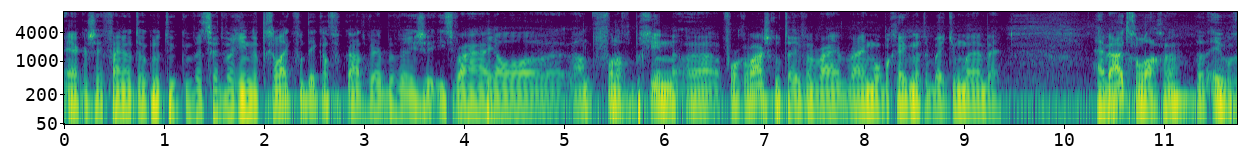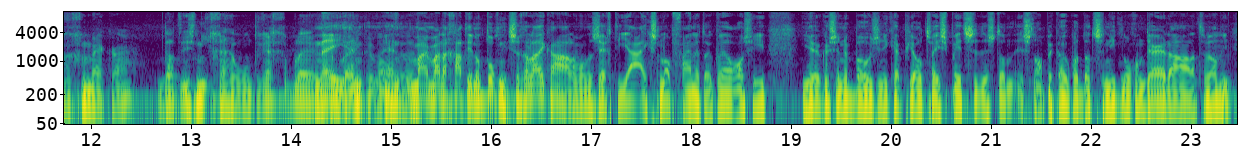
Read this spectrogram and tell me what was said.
eh, RKC Feyenoord ook natuurlijk een wedstrijd waarin het gelijk van Dick Advocaat werd bewezen. Iets waar hij al eh, aan, vanaf het begin eh, voor gewaarschuwd heeft. En waar wij hem op een gegeven moment een beetje om hebben, hebben uitgelachen. Dat eeuwige gemekker. Dat is niet geheel onterecht geble- Nee, gebleken. en, want, en, eh, maar, maar dan gaat hij dan toch niet zijn gelijk halen. Want dan zegt hij, ja, ik snap Feyenoord ook wel. Als hij Jurgens en de Boos en ik heb je al twee spitsen. Dus dan snap ik ook wel dat ze niet nog een derde halen. Terwijl, Hmm. die,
